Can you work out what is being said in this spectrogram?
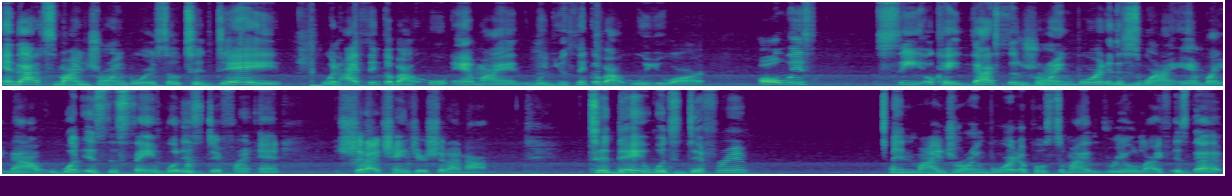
And that's my drawing board. So today when i think about who am i and when you think about who you are always see okay that's the drawing board and this is where i am right now. What is the same? What is different? And should i change it or should i not? Today what's different in my drawing board opposed to my real life is that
